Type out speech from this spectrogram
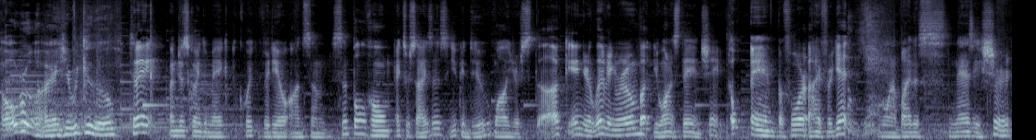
Alright, here we go. Today, I'm just going to make a quick video on some simple home exercises you can do while you're stuck in your living room, but you want to stay in shape. Oh, and before I forget, you want to buy this Nazi shirt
